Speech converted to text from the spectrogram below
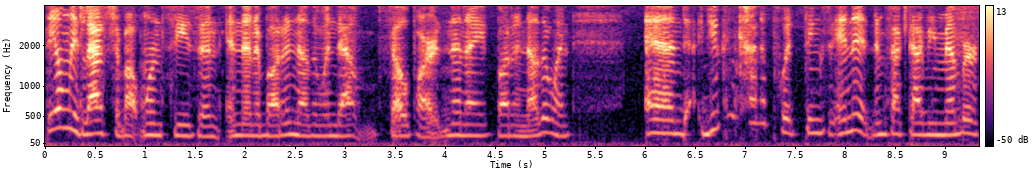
they only last about one season, and then I bought another one that fell apart, and then I bought another one, and you can kind of put things in it. In fact, I remember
